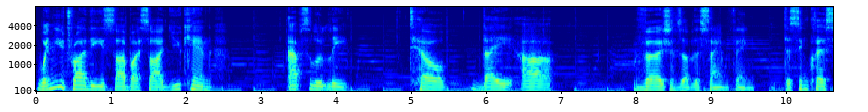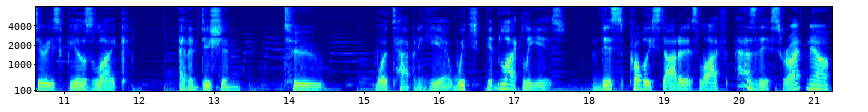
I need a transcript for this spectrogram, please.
When you try these side by side, you can absolutely tell they are versions of the same thing. The Sinclair series feels like an addition to what's happening here, which it likely is. This probably started its life as this, right? Now,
